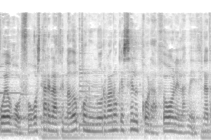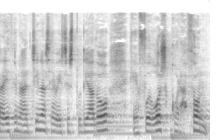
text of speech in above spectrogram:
fuego, el fuego está relacionado con un órgano que es el corazón. En la medicina tradicional china, si habéis estudiado, eh, fuego es corazón.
